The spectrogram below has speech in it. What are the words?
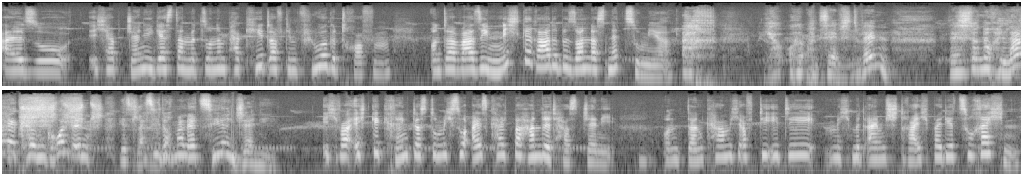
Also, ich habe Jenny gestern mit so einem Paket auf dem Flur getroffen. Und da war sie nicht gerade besonders nett zu mir. Ach, ja, und selbst wenn, das ist doch noch lange kein Grund in... Jetzt lass sie doch mal erzählen, Jenny. Ich war echt gekränkt, dass du mich so eiskalt behandelt hast, Jenny. Und dann kam ich auf die Idee, mich mit einem Streich bei dir zu rächen.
